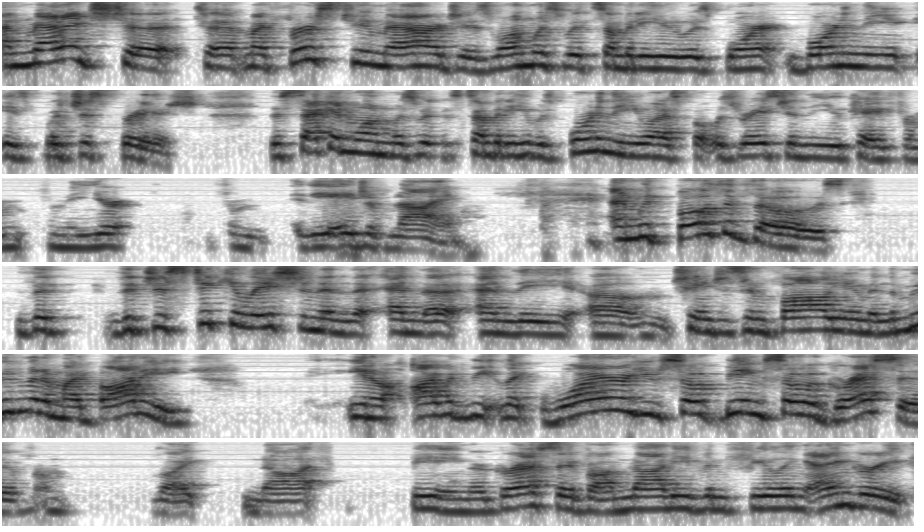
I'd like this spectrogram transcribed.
I managed to to my first two marriages. One was with somebody who was born born in the is was just British. The second one was with somebody who was born in the U.S. but was raised in the U.K. from from the year from the age of nine. And with both of those, the the gesticulation and the and the and the um, changes in volume and the movement of my body you know i would be like why are you so being so aggressive? I'm like not being aggressive. I'm not even feeling angry.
